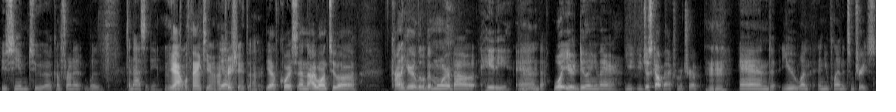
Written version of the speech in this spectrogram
you seem to uh, confront it with tenacity. Yeah, well, thank you. I yeah, appreciate that. Yeah, of course. And I want to uh, kind of hear a little bit more about Haiti and mm-hmm. what you're doing there. You you just got back from a trip, mm-hmm. and you went and you planted some trees.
